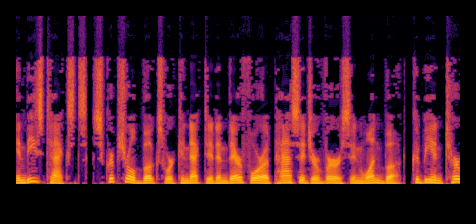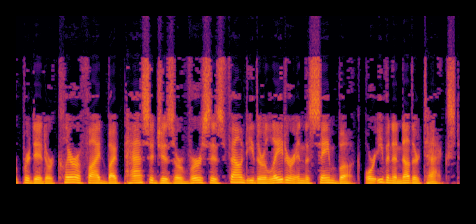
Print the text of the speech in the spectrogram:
In these texts, scriptural books were connected and therefore a passage or verse in one book, could be interpreted or clarified by passages or verses found either later in the same book, or even another text.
